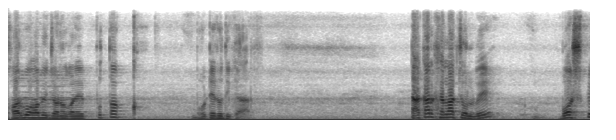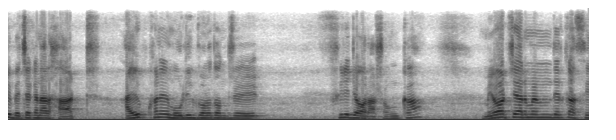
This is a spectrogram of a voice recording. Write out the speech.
খর্ব হবে জনগণের প্রত্যক্ষ ভোটের অধিকার। টাকার খেলা চলবে, বসবে বেচাকেনার হাট। আইয়ুব খানের মৌলিক গণতন্ত্রে ফিরে যাওয়ার আশঙ্কা। মেয়র, চেয়ারম্যানদের কাছে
